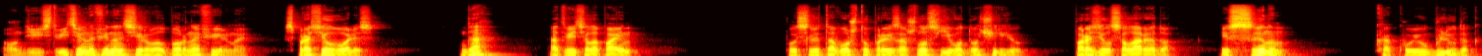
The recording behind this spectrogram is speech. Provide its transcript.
«Он действительно финансировал порнофильмы?» – спросил Уоллес. «Да», – ответила Пайн. «После того, что произошло с его дочерью?» – поразился Лоредо. «И с сыном? Какой ублюдок!»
